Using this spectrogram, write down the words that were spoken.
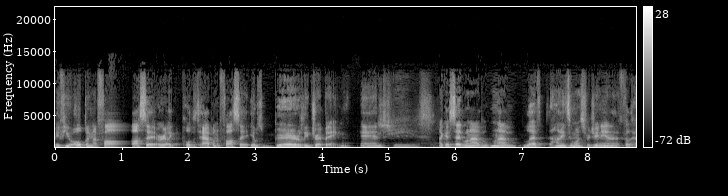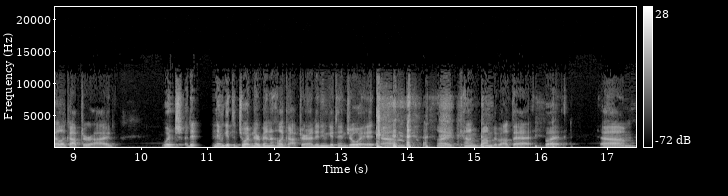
if you open a faucet or like pull the tap on a faucet it was barely dripping. And Jeez. like i said when i when i left huntington west virginia for the helicopter ride which i didn't even get to enjoy i've never been in a helicopter and i didn't even get to enjoy it um like kind of bummed about that. But um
